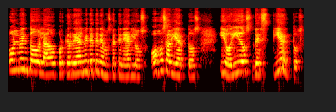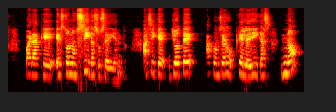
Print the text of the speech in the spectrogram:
Ponlo en todo lado porque realmente tenemos que tener los ojos abiertos y oídos despiertos para que esto no siga sucediendo. Así que yo te aconsejo que le digas no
